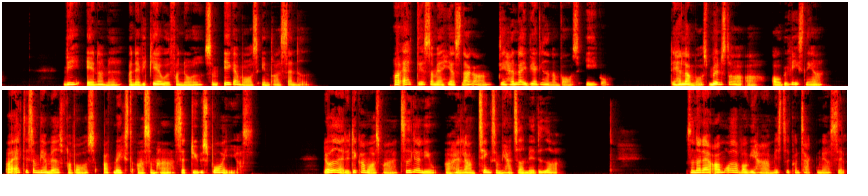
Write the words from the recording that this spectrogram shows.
Vi ender med at navigere ud fra noget, som ikke er vores indre sandhed. Og alt det, som jeg her snakker om, det handler i virkeligheden om vores ego. Det handler om vores mønstre og overbevisninger, og alt det, som vi har med os fra vores opvækst og som har sat dybe spor i os. Noget af det, det kommer også fra tidligere liv og handler om ting, som vi har taget med videre. Så når der er områder, hvor vi har mistet kontakten med os selv,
